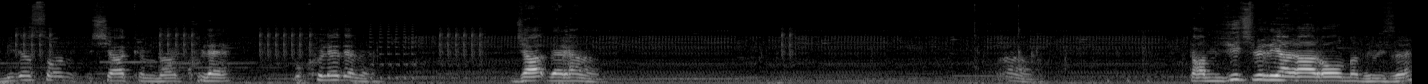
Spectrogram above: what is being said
Bir de son şey hakkında kule. Bu kule de ne? Cevap veremem. Ha. Tam hiçbir yararı olmadı bize.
